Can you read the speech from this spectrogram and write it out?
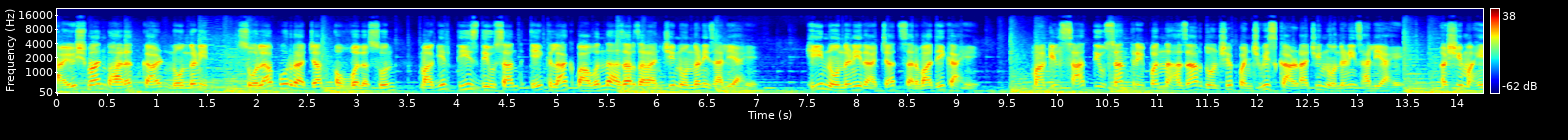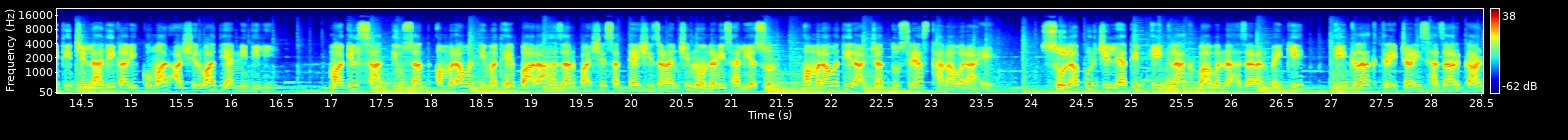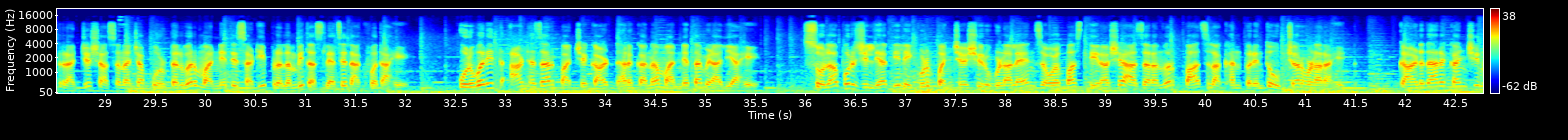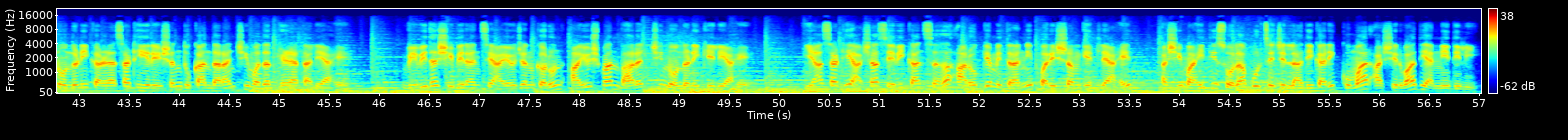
Ayushman Bharat card नोंदणीत सोलापूर राज्यात अव्वल असून मागील तीस दिवसांत एक लाख बावन्न हजार जणांची नोंदणी झाली आहे. ही नोंदणी राज्यात सर्वाधिक आहे. मागील सात दिवसांत त्रेपन्न हजार दोनशे पंचवीस कार्डाची नोंदणी झाली आहे अशी माहिती जिल्हाधिकारी कुमार आशीर्वाद यांनी दिली. मागील सात दिवसांत अमरावतीमध्ये बारा हजार पाचशे सत्याऐंशी जणांची नोंदणी झाली असून अमरावती राज्यात दुसऱ्या स्थानावर आहे. सोलापूर जिल्ह्यातील एक लाख बावन्न हजारांपैकी एक लाख त्रेचाळीस हजार कार्ड राज्य शासनाच्या पोर्टलवर मान्यतेसाठी प्रलंबित असल्याचे दाखवत आहे. उर्वरित आठ हजार पाचशे कार्ड धारकांना मान्यता मिळाली आहे. सोलापूर जिल्ह्यातील एकूण पंच्याऐंशी रुग्णालयात जवळपास तेराशे आजारांवर पाच लाखांपर्यंत उपचार होणार आहेत. कार्डधारकांची नोंदणी करण्यासाठी रेशन दुकानदारांची मदत घेण्यात आली आहे. विविध शिबिरांचे आयोजन करून आयुष्मान भारतची नोंदणी केली आहे. यासाठी आशा सेविकांसह आरोग्य मित्रांनी परिश्रम घेतले आहेत अशी माहिती सोलापूरचे जिल्हाधिकारी कुमार आशीर्वाद यांनी दिली.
